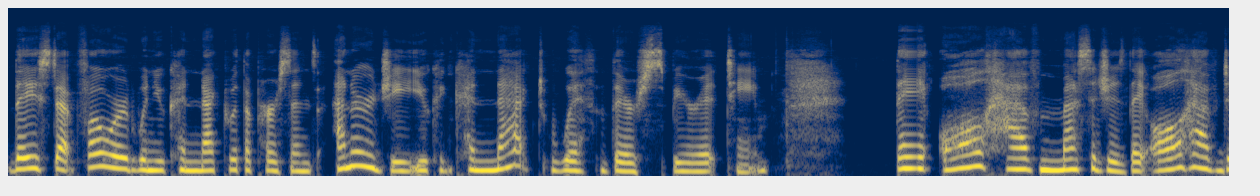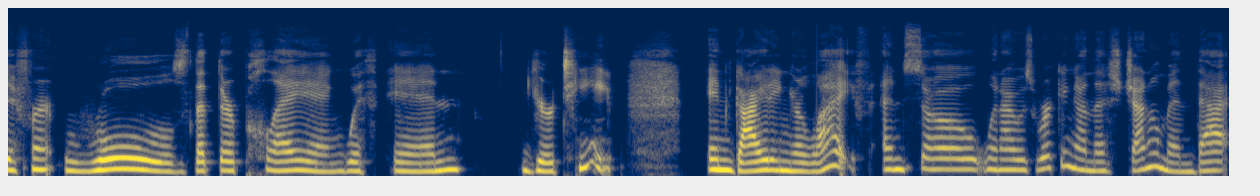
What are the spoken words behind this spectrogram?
they step forward, when you connect with a person's energy, you can connect with their spirit team. they all have messages, they all have different roles that they're playing within your team in guiding your life. And so when I was working on this gentleman, that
